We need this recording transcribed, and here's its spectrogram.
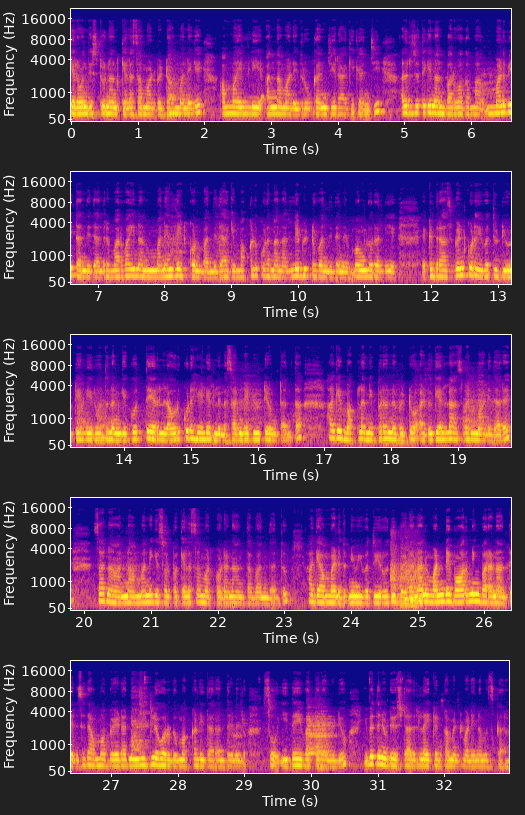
ಕೆಲವೊಂದಿಷ್ಟು ನಾನು ಕೆಲಸ ಮಾಡಿಬಿಟ್ಟು ಅಮ್ಮನಿಗೆ ಅಮ್ಮ ಇಲ್ಲಿ ಅನ್ನ ಮಾಡಿದರು, ಗಂಜಿ, ರಾಗಿ ಗಂಜಿ. ಅದ್ರ ಜೊತೆಗೆ ನಾನು ಬರುವಾಗ ಮಳವಿ ತಂದಿದ್ದೆ. ಅಂದರೆ ಮರವಾಯಿ ನಾನು ಮನೆಯಲ್ಲೇ ಇಟ್ಕೊಂಡು ಬಂದಿದ್ದೆ. ಹಾಗೆ ಮಕ್ಕಳು ಕೂಡ ನಾನು ಅಲ್ಲೇ ಬಿಟ್ಟು ಬಂದಿದ್ದೇನೆ ಮಂಗಳೂರಲ್ಲಿ. ಯಾಕೆಂದರೆ ಹಸ್ಬೆಂಡ್ ಕೂಡ ಇವತ್ತು ಡ್ಯೂಟಿಯಲ್ಲಿ ಇರುವುದು ನನಗೆ ಗೊತ್ತೇ ಇರಲಿಲ್ಲ. ಅವರು ಕೂಡ ಹೇಳಿರಲಿಲ್ಲ ಸಂಡೇ ಡ್ಯೂಟಿ ಉಂಟಂತ. ಹಾಗೆ ಮಕ್ಕಳನ್ನಿಬ್ಬರನ್ನು ಬಿಟ್ಟು ಅಡುಗೆ ಎಲ್ಲ ಹಸ್ಬೆಂಡ್ ಮಾಡಿದ್ದಾರೆ. ಸೊ ನಾನು ಅಮ್ಮನಿಗೆ ಸ್ವಲ್ಪ ಕೆಲಸ ಮಾಡಿಕೊಡೋಣ ಅಂತ ಬಂದದ್ದು. ಹಾಗೆ ಅಮ್ಮ ಹೇಳಿದ್ರು, ನೀವು ಇವತ್ತು ಇರೋದು ಬೇಡ. ನಾನು ಮಂಡೇ ಮಾರ್ನಿಂಗ್ ಬರೋಣ ಅಂತ ಎನಿಸಿದೆ ಅಮ್ಮ ಬೇಡ, ನೀವು ಈಗಲೇ ಹೊರಡು ಮಕ್ಕಳಿದ್ದಾರೆ ಅಂತ ಹೇಳಿದರು. ಸೊ ಇದೇ ಇವತ್ತಿನ ವಿಡಿಯೋ ಇವತ್ತಿನ ವಿಡಿಯೋ ಇಷ್ಟ ಆದರೆ ಲೈಕ್ ಆ್ಯಂಡ್ ಕಮೆಂಟ್ ಮಾಡಿ. ನಮಸ್ಕಾರ.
